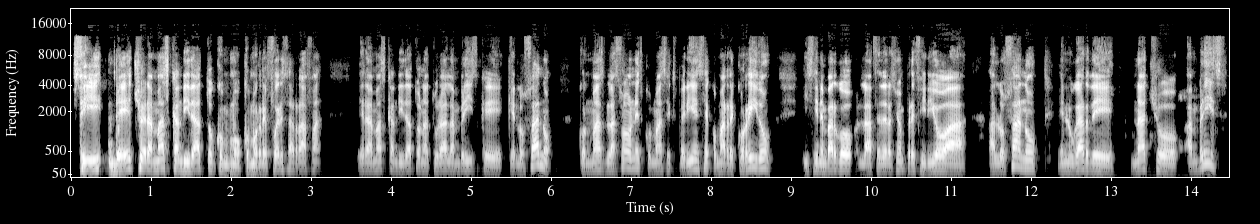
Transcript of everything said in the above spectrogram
Sí, de hecho era más candidato, como, como refuerza Rafa, era más candidato natural Ambriz que, que Lozano, con más blasones, con más experiencia, con más recorrido, y sin embargo la federación prefirió a, a Lozano en lugar de Nacho Ambriz.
